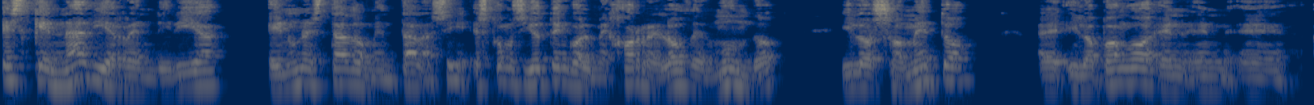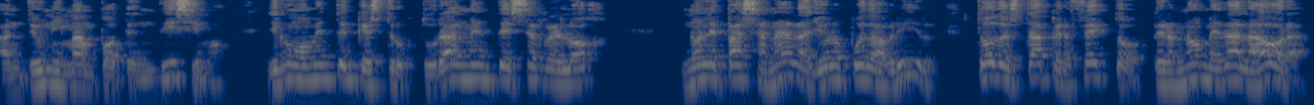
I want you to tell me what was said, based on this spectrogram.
Es que nadie rendiría en un estado mental así. Es como si yo tengo el mejor reloj del mundo y lo someto eh, y lo pongo en, eh, ante un imán potentísimo. Llega un momento en que estructuralmente ese reloj no le pasa nada, yo lo puedo abrir, todo está perfecto, pero no me da la hora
